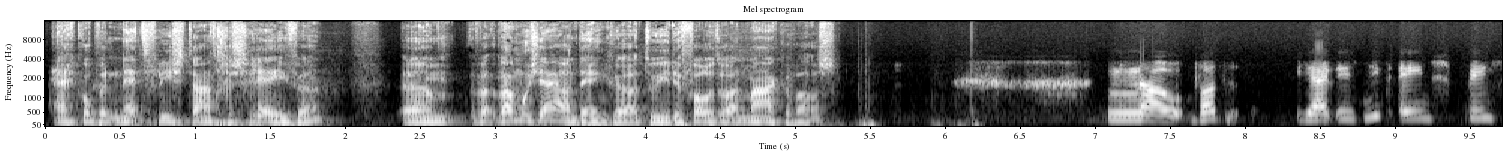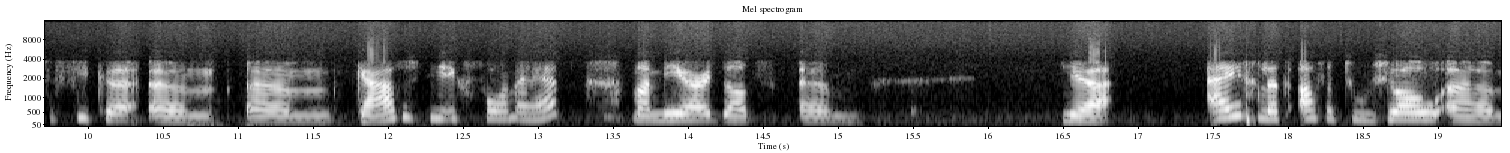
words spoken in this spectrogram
eigenlijk op het netvlies staat geschreven. Ehm, wa- waar moest jij aan denken toen je de foto aan het maken was? Nou, wat, ja, het is niet één specifieke ehm, ehm, casus die ik voor me heb, maar meer dat ehm, je eigenlijk af en toe zo, ehm,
